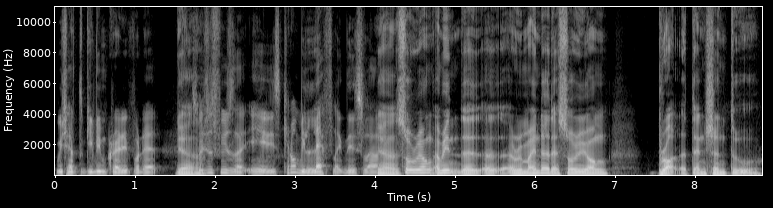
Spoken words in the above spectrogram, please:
which have to give him credit for that. yeah. So it just feels like, hey, this cannot be left like this, lah. yeah. Soh Rui Yong, I mean, the uh, a reminder that Soh Rui Yong brought attention to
